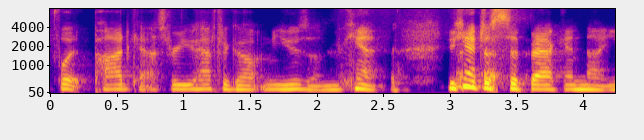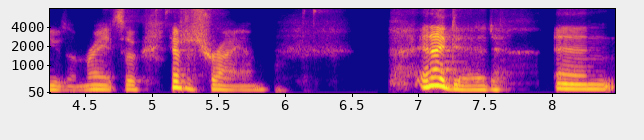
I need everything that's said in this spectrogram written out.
FUT podcaster, you have to go out and use them. You can't you can't just sit back and not use them, right? So you have to try them. And I did, and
